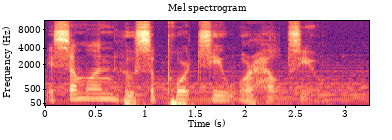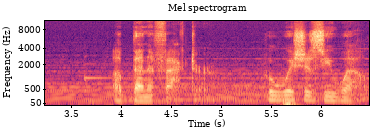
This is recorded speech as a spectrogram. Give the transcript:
is someone who supports you or helps you, a benefactor who wishes you well,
